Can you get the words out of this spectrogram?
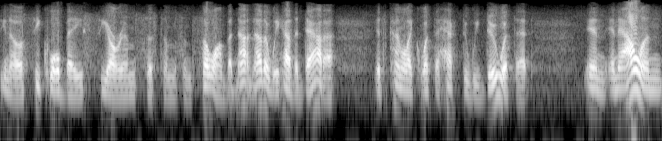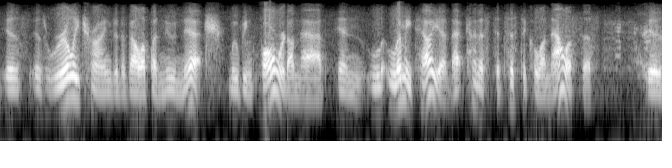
you know, SQL-based CRM systems and so on, but now, now that we have the data, it's kind of like, what the heck do we do with it? and and Alan is is really trying to develop a new niche moving forward on that. And l- let me tell you, that kind of statistical analysis is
